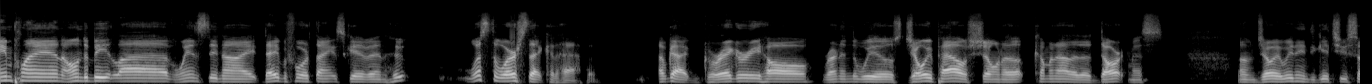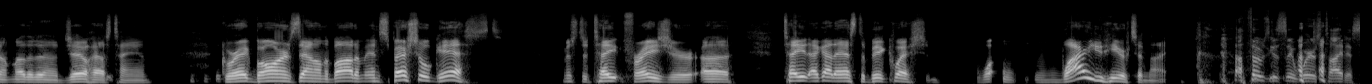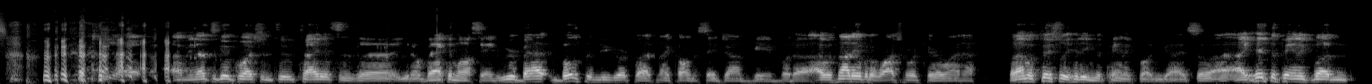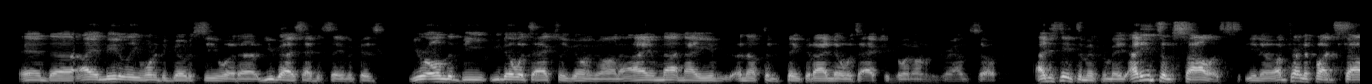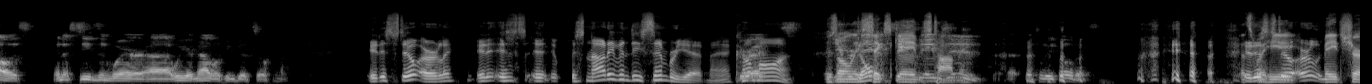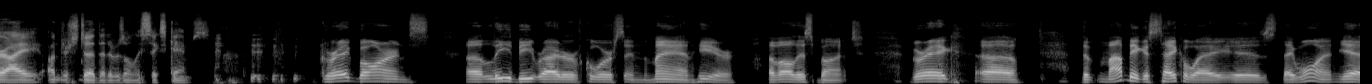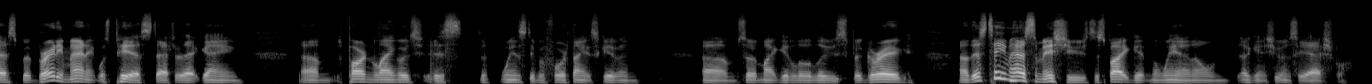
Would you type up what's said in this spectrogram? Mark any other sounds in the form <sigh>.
Game plan on the beat live Wednesday night, day before Thanksgiving. Who what's the worst that could happen? I've got Gregory Hall running the wheels, Joey Powell showing up, coming out of the darkness. Um, Joey, we need to get you something other than a jailhouse tan. Greg Barnes down on the bottom, and special guest, Mr. Tate Frazier. Uh, Tate, I got to ask the big question: What, Why are you here tonight? <laughs> I thought I was going to say, "Where's Titus?" yeah, I mean that's a good question too. Titus is, uh, you know, back in Los Angeles. We were back both in New York last night calling the St. John's game, but uh, I was not able to watch North Carolina. But I'm officially hitting the panic button, guys. So I, I hit the panic button, and uh, I immediately wanted to go to see what uh, you guys had to say because you're on the beat. You know what's actually going on. I am not naive enough to think that I know what's actually going on on the ground. So I just need some information. I need some solace. You know, I'm trying to find <laughs> solace in a season where uh, we are not looking good so far. It is still early. It is. It, it's not even December yet, man. Come Correct. on. There's You're only six six games, games Tommy. in. That's what he told us. <laughs> yeah, That's it what is he still early. made sure I understood that it was only six games. <laughs> Greg Barnes, uh, lead beat writer, of course, and the man here of all this bunch. Greg, uh, the, my biggest takeaway is they won, yes, but Brady Manek was pissed after that game. Um, pardon language, is the Wednesday before Thanksgiving, um, so it might get a little loose. But Greg, uh, this team has some issues despite getting the win on against UNC Asheville.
